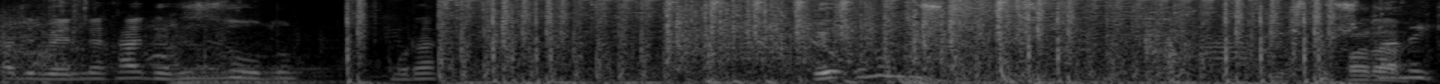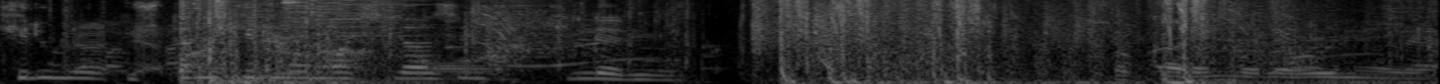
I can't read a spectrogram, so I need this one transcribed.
Hadi belli hadi hızlı olun Murat. E oğlum üç, üç Para. tane kilim yok. Üç tane kilim olması lazım. Killer yok. Sokarım böyle oynuyor ya.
